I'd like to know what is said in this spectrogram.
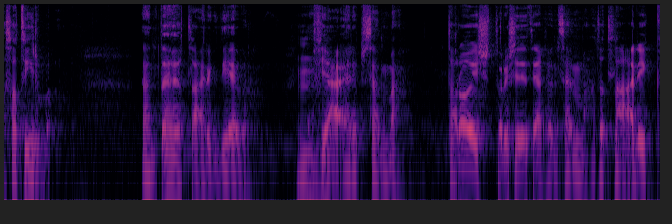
أساطير بقى. ده انت هيطلع عليك ديابة. ده في عقارب سامة. طرايش طريش دي تعبان سامة هتطلع عليك.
